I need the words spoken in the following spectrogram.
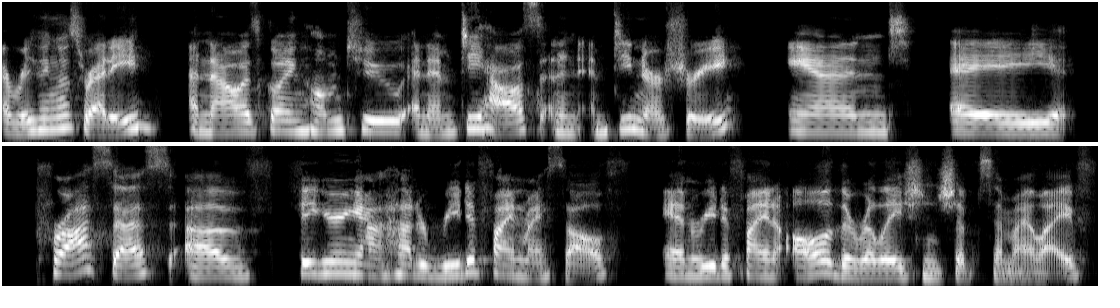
Everything was ready. And now I was going home to an empty house and an empty nursery and a process of figuring out how to redefine myself and redefine all of the relationships in my life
